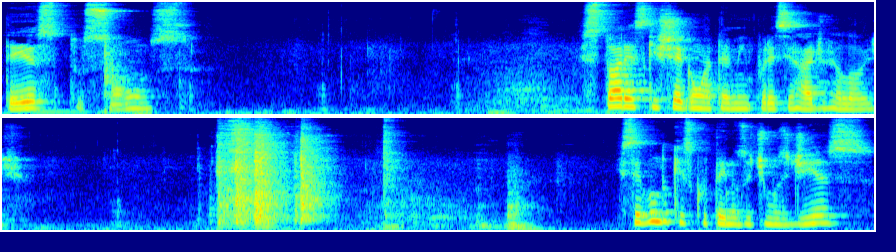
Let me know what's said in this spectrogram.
textos, sons, histórias que chegam até mim por esse rádio relógio. Segundo o que escutei nos últimos dias,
